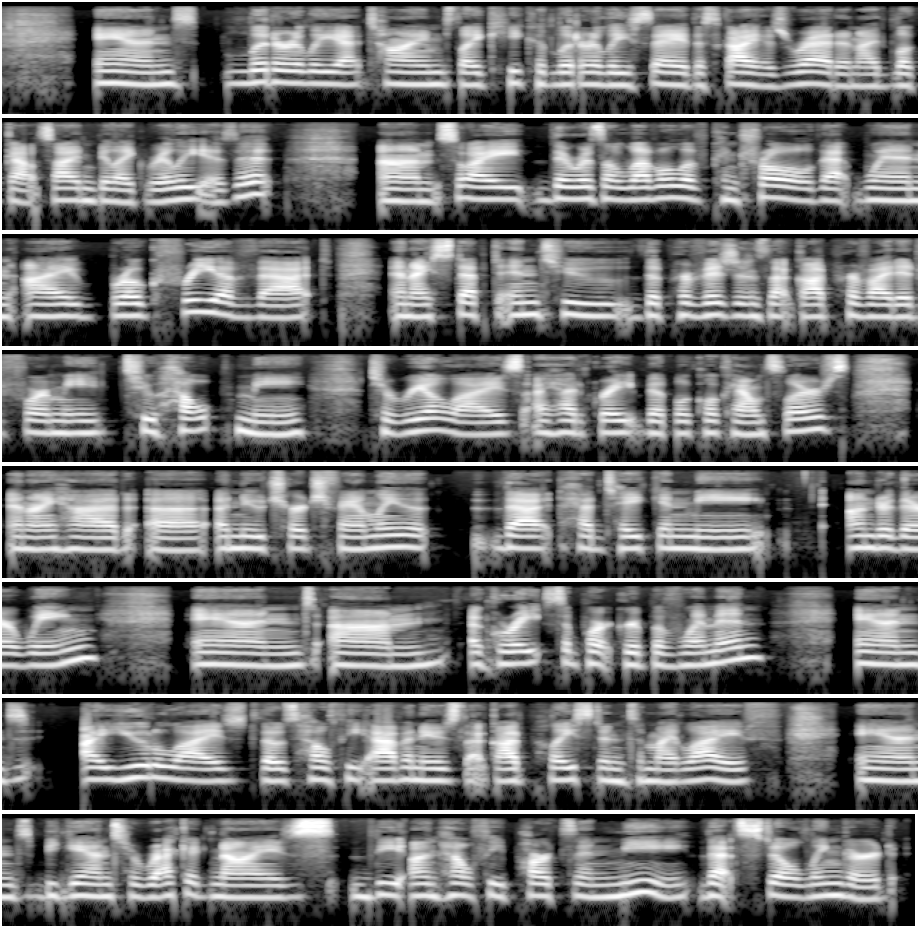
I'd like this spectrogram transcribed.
and literally at times, like he could literally say the sky is red, and I'd look outside and be like, "Really, is it?" Um, so I there was a level of control that when I broke free of that and I stepped into the provisions that God provided for me to help me to realize I had great biblical counselors and I had a, a new church family that, had taken me under their wing and um, a great support group of women and I utilized those healthy avenues that God placed into my life and began to recognize the unhealthy parts in me that still lingered.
